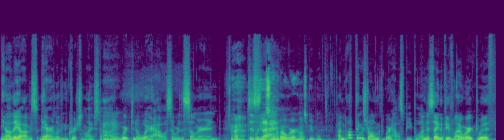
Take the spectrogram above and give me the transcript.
you know, they obviously they aren't living the Christian lifestyle. I Mhm. worked in a warehouse over the summer and just What are you ah, saying about warehouse people? I'm not things wrong with warehouse people. I'm just saying the people I worked with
